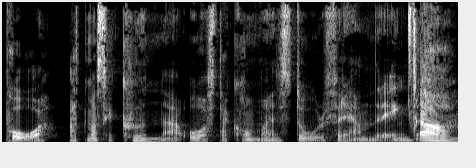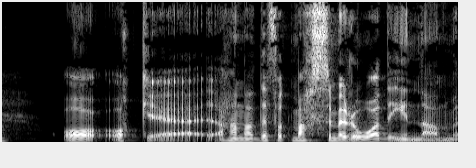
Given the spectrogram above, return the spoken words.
på att man ska kunna åstadkomma en stor förändring. Ja. Och, och eh, han hade fått massor med råd innan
